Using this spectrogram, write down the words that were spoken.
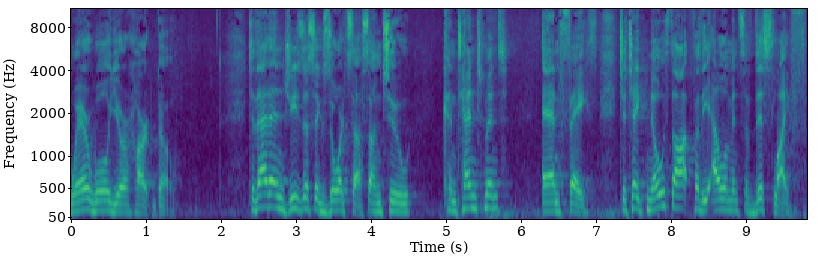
where will your heart go? To that end, Jesus exhorts us unto contentment, and faith, to take no thought for the elements of this life,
